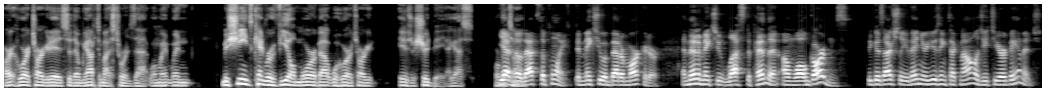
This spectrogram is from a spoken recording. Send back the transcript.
our, who our target is, so then we optimize towards that. When when when machines can reveal more about who our target is or should be, I guess. Yeah, time. no, that's the point. It makes you a better marketer, and then it makes you less dependent on walled gardens because actually then you're using technology to your advantage.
